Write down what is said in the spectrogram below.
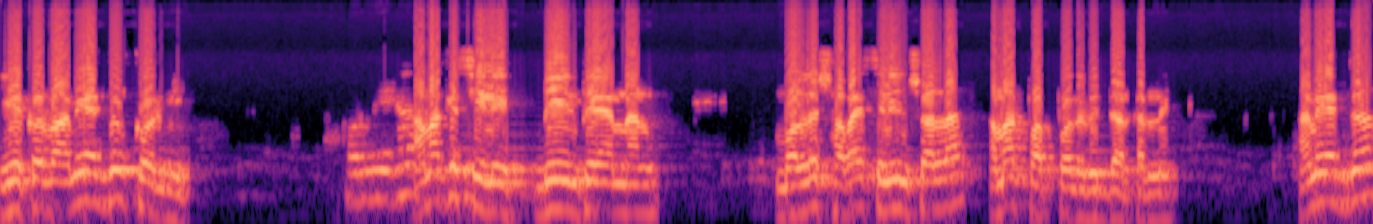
ইয়ে করব আমি একজন কর্মী। আমাকে চিনি বিএনপির এমন বললে সবাই চিনি ইনশাল্লাহ আমার পদ পদবীর দরকার নেই। আমি একজন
